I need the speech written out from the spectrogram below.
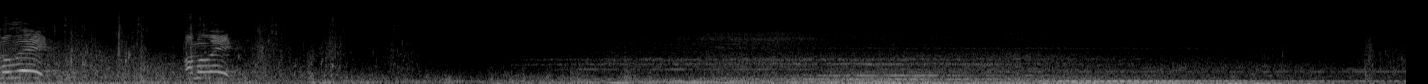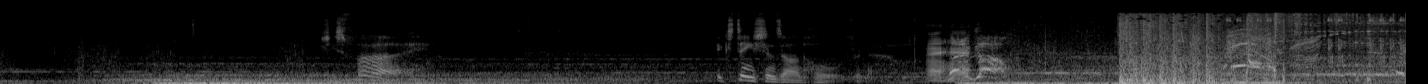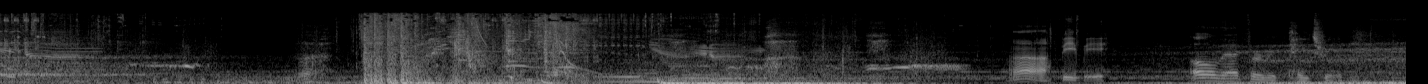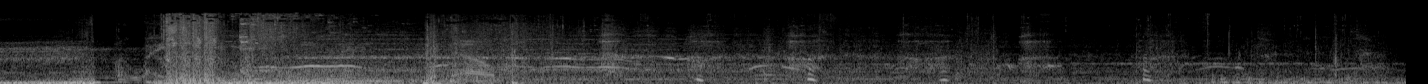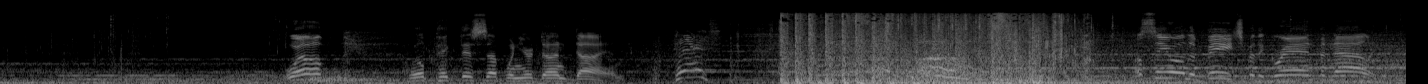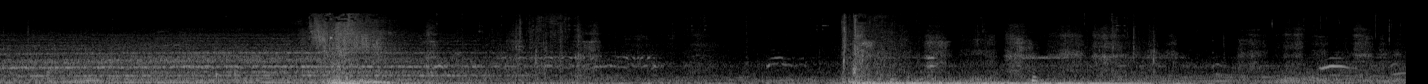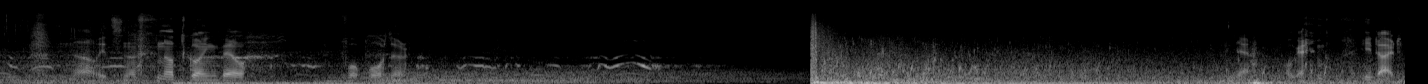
Amelie! late. She's fine. Extinction's on hold for now. Uh-huh. Let her go! All that repatriate. What a waste. No. Well, we'll pick this up when you're done dying. Hands! I'll see you on the beach for the grand finale. Well for Porter. Yeah, okay, he died.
